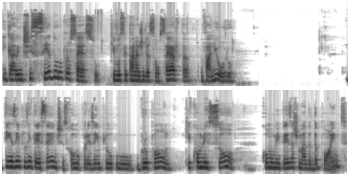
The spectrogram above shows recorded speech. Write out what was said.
e garantir cedo no processo que você está na direção certa vale ouro. Tem exemplos interessantes, como por exemplo o Groupon, que começou como uma empresa chamada The Point,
